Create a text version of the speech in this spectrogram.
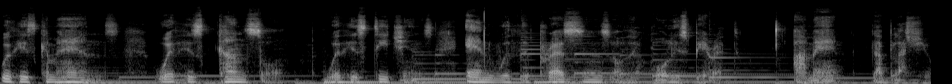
with His commands, with His counsel, with His teachings, and with the presence of the Holy Spirit. Amen. God bless you.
